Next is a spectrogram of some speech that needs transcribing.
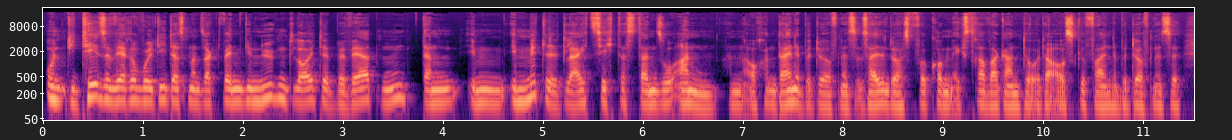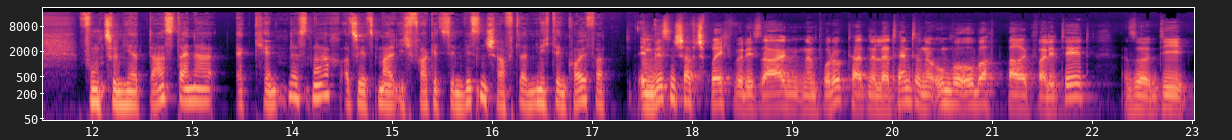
Und die These wäre wohl die, dass man sagt, wenn genügend Leute bewerten, dann im, im Mittel gleicht sich das dann so an, an auch an deine Bedürfnisse. Es sei denn, du hast vollkommen extravagante oder ausgefallene Bedürfnisse. Funktioniert das deiner Erkenntnis nach? Also jetzt mal, ich frage jetzt den Wissenschaftler, nicht den Käufer. Im Wissenschaftssprech würde ich sagen, ein Produkt hat eine latente, eine unbeobachtbare Qualität. Also die,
